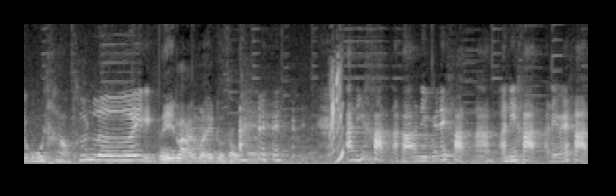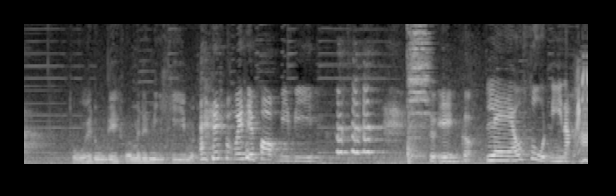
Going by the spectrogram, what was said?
ดูอุ้ยขาวขึ้นเลยอันนี้ล้างมาให้ดูสองข้างอันนี้ขัดนะคะ อันนี้ไม่ได้ขัดนะ อันนี้ขัด อันนี้ไม่ขัด ถูให้ดูดิว่าไม่ได้มีครีมอะไม่ได้พอกบีบีตัวเองก็แล้วสูตรนี้นะคะ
